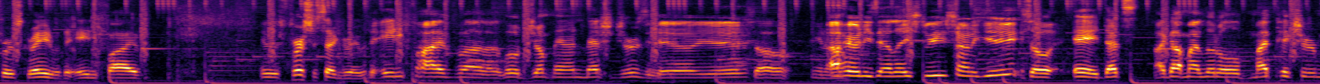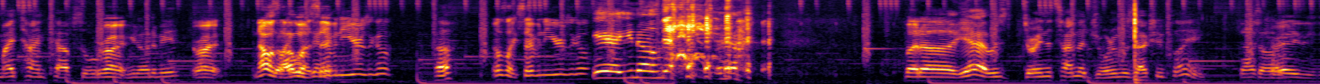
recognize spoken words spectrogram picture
first grade with the 85. It was first or second grade with the 85 uh, little Jumpman mesh jersey. Hell yeah. So, you know. Out here in these LA streets trying to get it. So, hey, that's, I got my little, my picture, my time capsule. Right. You know what I mean? Right. And that was So like I what, was it. 70 years ago? Huh? That was like 70 years ago? Yeah, you know. but, uh, yeah, it was during the time that Jordan was actually playing. That's So- crazy.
